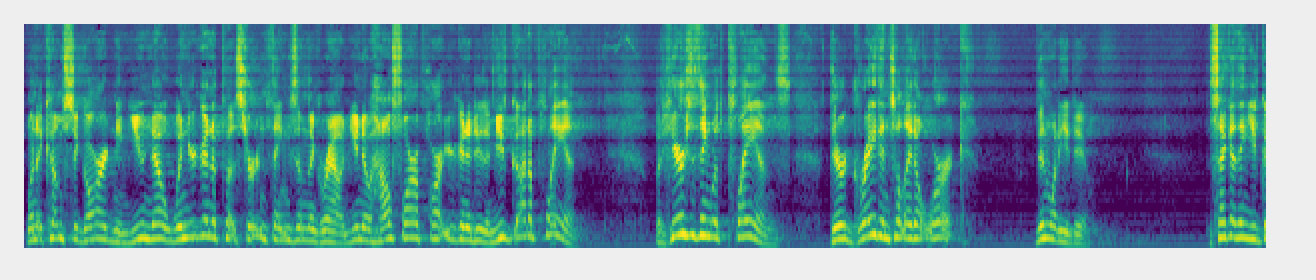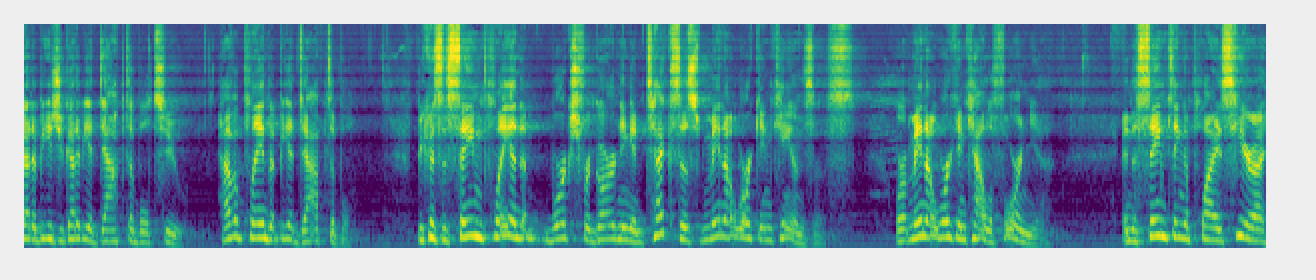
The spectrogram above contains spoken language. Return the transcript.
when it comes to gardening, you know when you're going to put certain things in the ground, you know how far apart you're going to do them. You've got a plan. But here's the thing with plans they're great until they don't work. Then what do you do? The second thing you've got to be is you've got to be adaptable too. Have a plan, but be adaptable. Because the same plan that works for gardening in Texas may not work in Kansas, or it may not work in California. And the same thing applies here. I,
